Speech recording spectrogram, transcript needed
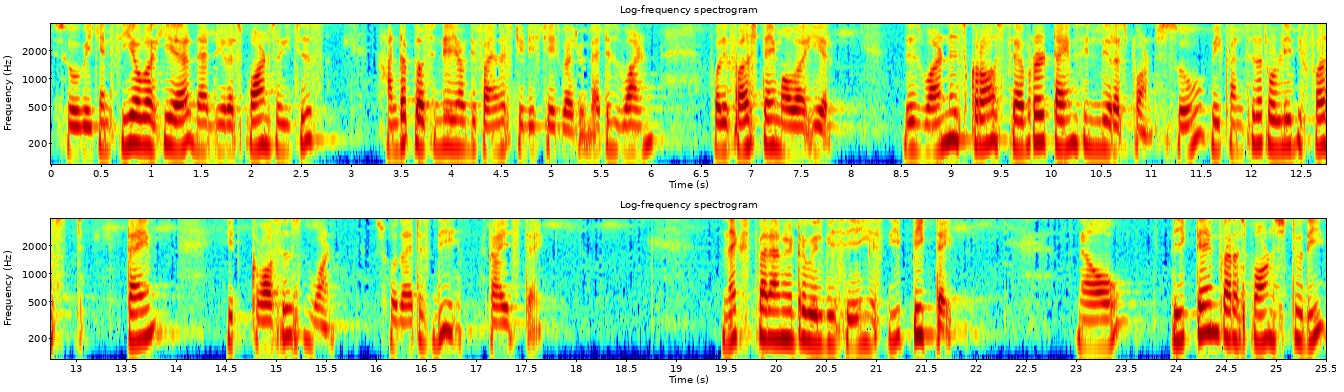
So we can see over here that the response reaches 100 percentage of the final steady state value. That is 1 for the first time over here. This one is crossed several times in the response. So we consider only the first time it crosses 1 so that is the rise time. Next parameter we'll be seeing is the peak time now peak time corresponds to the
